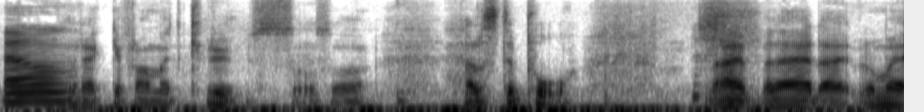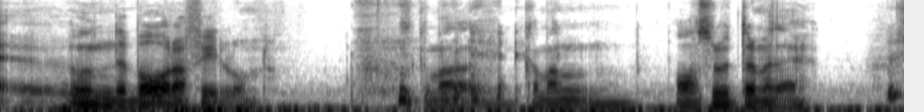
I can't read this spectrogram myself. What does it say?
Ja. räcker fram ett krus och så hälls det på. Nej, nej, nej de är underbara fyllon. Ska man, kan man avsluta med det?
